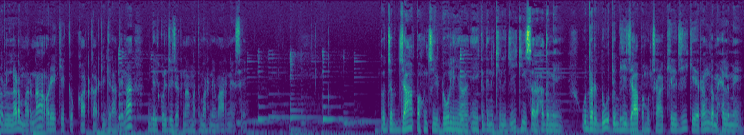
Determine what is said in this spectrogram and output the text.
और लड़ मरना और एक एक को काट काट के गिरा देना, बिल्कुल झिझकना मत मरने मारने से। तो जब जा पहुँची डोलियाँ एक दिन खिलजी की सरहद में, उधर दूत भी जा पहुँचा खिलजी के रंग महल में।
